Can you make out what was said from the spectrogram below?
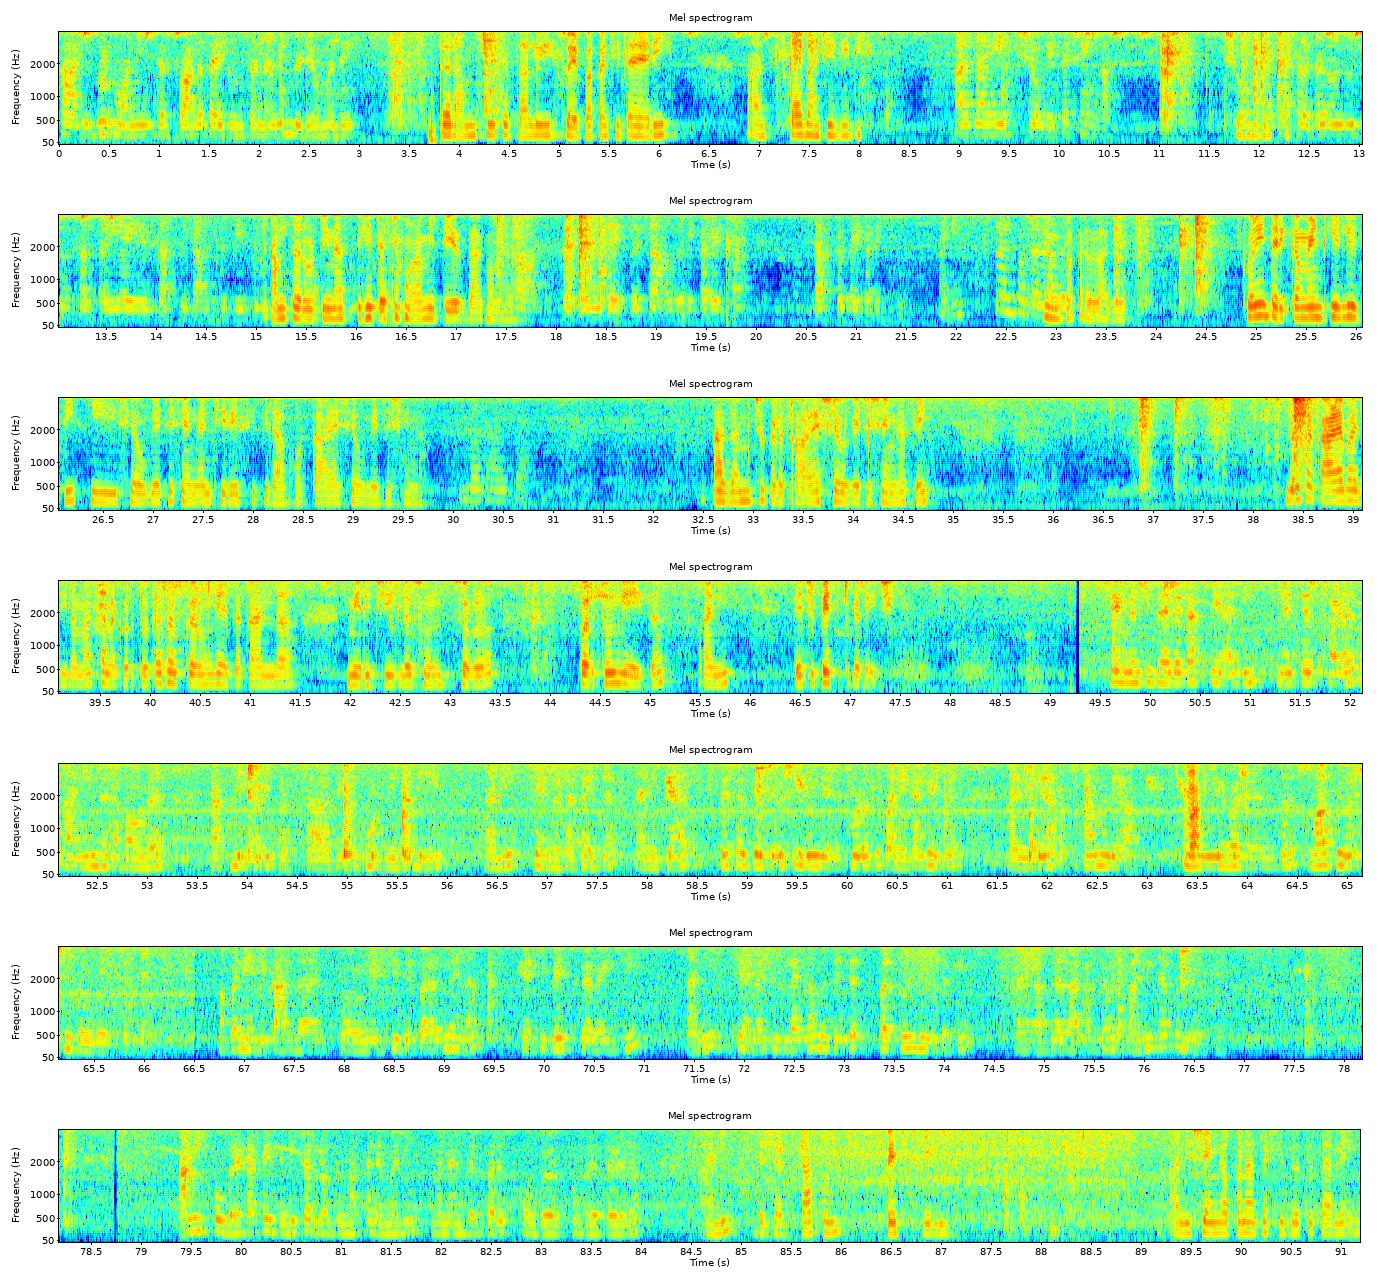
Hi good morning तर स्वागत आहे तुमचं नवीन व्हिडिओमध्ये. तर आमची इथं चालू आहे स्वयंपाकाची तयारी. आज काय भाजी दिली? आज आहे शेवग्याच्या शेंगा. शेवग्याच्या. असं दररोज उठून सकाळी आई दाखवी की आमचं तेच routine. आमचं रुटीन असते त्याच्यामुळे आम्ही तेच दाखवणार. सकाळी उठायचं चहा वगैरे करायचा साफसफाई करायची आणि स्वयंपाकाला लागायचं. कोणीतरी कमेंट केली होती की शेवग्याच्या शेंगांची रेसिपी दाखवा काळ्या शेवग्याच्या शेंगा. आज आज आमच्याकडं काळ्या शेवग्याच्या शेंगाच जसा काळ्या भाजीला मसाला करतो तसाच करून घ्यायचा कांदा मिरची लसूण सगळं परतून घ्यायचं आणि त्याची पेस्ट करायची. शेंगा शिजायला टाकते आधी याच्यात हळद आणि धना पावडर टाकली आहे कढीपत्ता त्याची फोडणी दिली आणि शेंगा टाकायच्या आणि त्या तशाच याच्यावर शिजून घ्यायचं थोडंसं पाणी टाकायचं आणि त्या चांगल्या पर्यंत वाफेवर शिजवून घ्यायच्या. आपण हे जे कांदा तो मिरची ते परतलंय ना त्याची पेस्ट करायची आणि शेंगा शिजलाय का मग त्याच्यात परतून घ्यायचं ते आणि आपल्याला लागेल तेवढं पाणी टाकून द्यायचं. आम्ही खोबरं टाकायचं विसरलो होतो मसाल्यामध्ये मग नंतर परत खोबरं खोबरं तळलं आणि त्याच्यात टाकून पेस्ट केली. आणि शेंगा पण आता शिजतच आले.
